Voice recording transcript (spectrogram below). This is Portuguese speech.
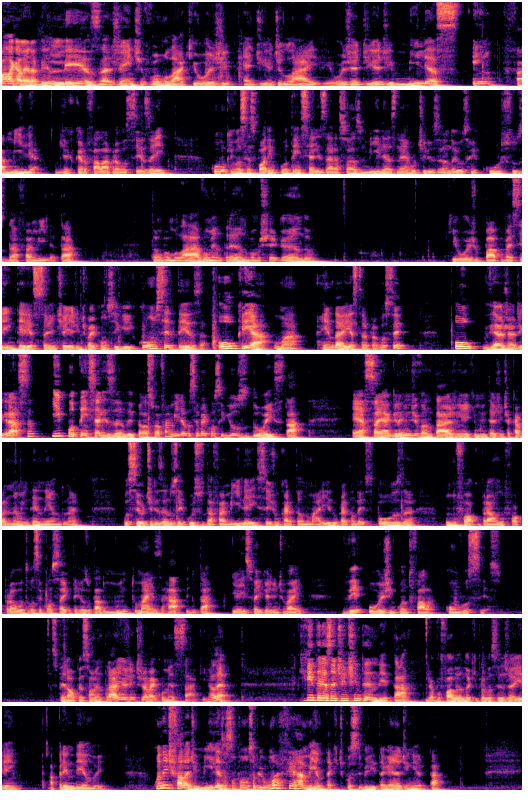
Fala galera, beleza? Gente, vamos lá que hoje é dia de live. Hoje é dia de milhas em família. Dia que eu quero falar para vocês aí como que vocês podem potencializar as suas milhas, né, utilizando aí os recursos da família, tá? Então vamos lá, vamos entrando, vamos chegando. Que hoje o papo vai ser interessante aí, a gente vai conseguir com certeza ou criar uma renda extra para você, ou viajar de graça e potencializando aí pela sua família, você vai conseguir os dois, tá? Essa é a grande vantagem aí que muita gente acaba não entendendo, né? Você utilizando os recursos da família aí, seja um cartão do marido, um cartão da esposa, um foco para um, um foco para outro, você consegue ter resultado muito mais rápido, tá? E é isso aí que a gente vai ver hoje enquanto fala com vocês. Esperar o pessoal entrar e a gente já vai começar aqui, galera. O que é interessante a gente entender, tá? Já vou falando aqui para vocês já irem aprendendo aí. Quando a gente fala de milhas, nós estamos falando sobre uma ferramenta que te possibilita ganhar dinheiro, tá?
